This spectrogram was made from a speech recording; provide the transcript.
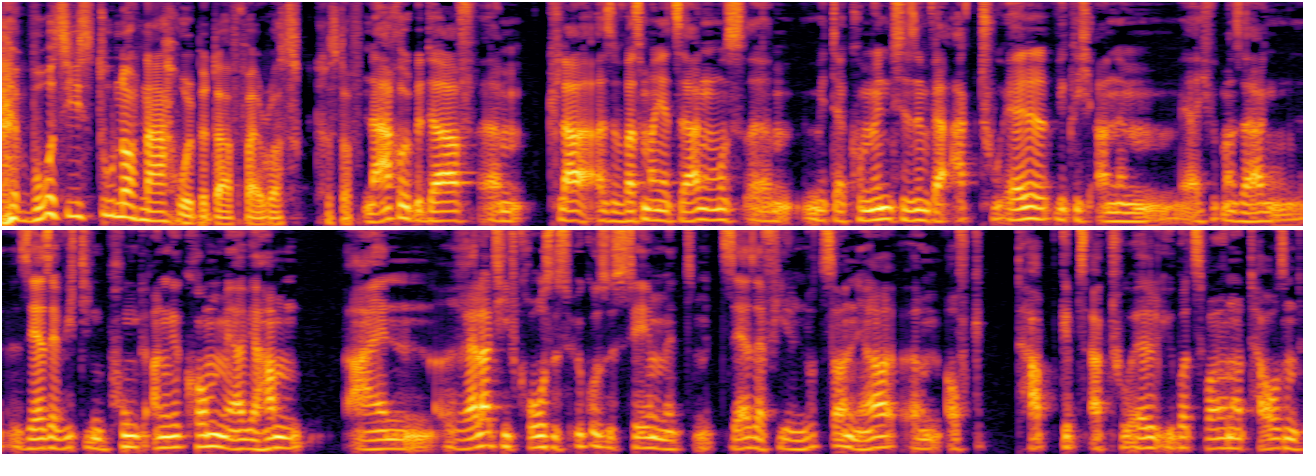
wo siehst du noch Nachholbedarf bei Ross, Christoph? Nachholbedarf, ähm, klar, also was man jetzt sagen muss, ähm, mit der Community sind wir aktuell wirklich an einem, ja, ich würde mal sagen, sehr, sehr wichtigen Punkt angekommen. Ja, wir haben ein relativ großes Ökosystem mit, mit sehr, sehr vielen Nutzern. Ja, ähm, auf GitHub gibt's aktuell über 200.000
